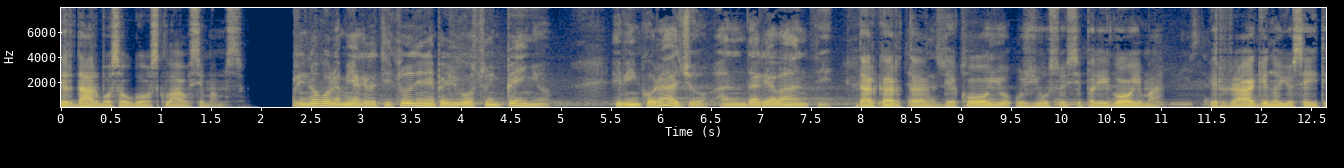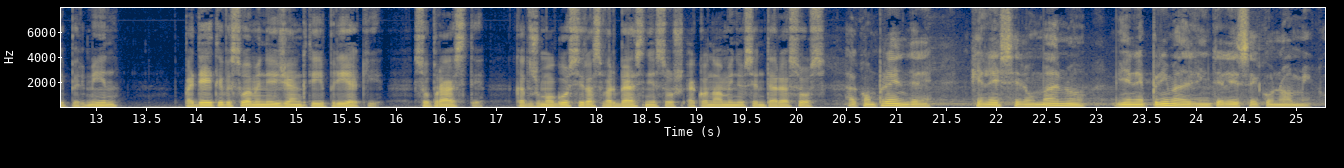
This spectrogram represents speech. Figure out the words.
ir darbo saugos klausimams. Rinnovo la mia gratitudine per il vostro impegno e vi incoraggio ad andare avanti. Dar kartą dėkoju už jūsų įsipareigojimą ir raginu jūs eiti pirmin, padėti visuomeniai žengti į priekį, suprasti, kad žmogus yra svarbesnis už ekonominius interesus. A comprendere che l'essere umano viene prima dell'interesse economico,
